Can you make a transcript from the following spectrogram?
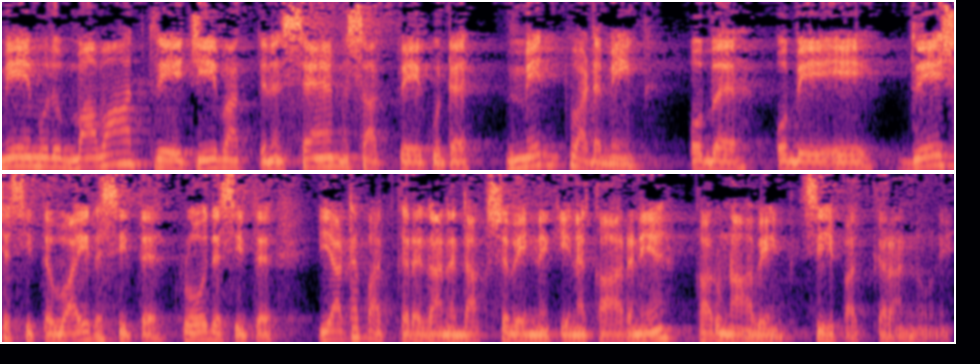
මේ මුළු බවාත්‍රයේ ජීවත්වෙන සෑම සත්වයකුට මෙත් වඩමින් ඔබ ඔබේ ඒ දවේශසිත වෛරසිත ක්‍රෝධසිත යටපත් කරගන දක්ෂ වෙන්න කියන කාරණය කරුණාවෙන් සිහිපත් කරන්න ඕනේ.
